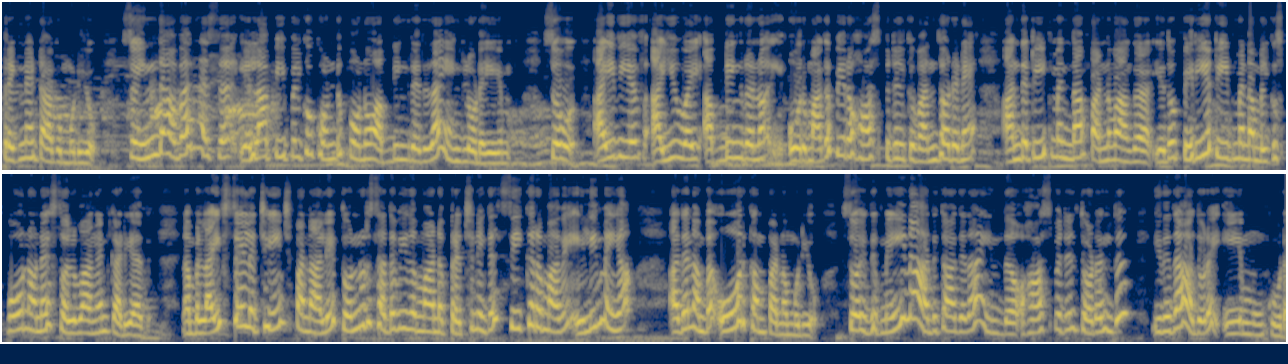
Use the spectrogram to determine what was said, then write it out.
ப்ரெக்னென்ட் ஆக முடியும். ஸோ இந்த அவேர்னஸை எல்லா பீப்புளுக்கும் கொண்டு போகணும் அப்படிங்கிறது தான் எங்களோட aim so I IVF IUI அப்படிங்கிறனோ ஒரு மகப்பேறு ஹாஸ்பிட்டலுக்கு வந்த உடனே அந்த ட்ரீட்மெண்ட் தான் பண்ணுவாங்க. ஏதோ பெரிய ட்ரீட்மெண்ட் நம்மளுக்கு போனோடனே சொல்லுவாங்கன்னு கிடையாது. நம்ம லைஃப் ஸ்டைலை சேஞ்ச் பண்ணாலே தொண்ணூறு சதவீதமான பிரச்சனைகள் சீக்கிரமாகவே எளிமையாக அதை நம்ம ஓவர் கம் பண்ண முடியும். ஸோ இது மெயினாக அதுக்காக தான் இந்த ஹாஸ்பிட்டல் தொடர்ந்து இதுதான் அதோட எய்மும் கூட.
